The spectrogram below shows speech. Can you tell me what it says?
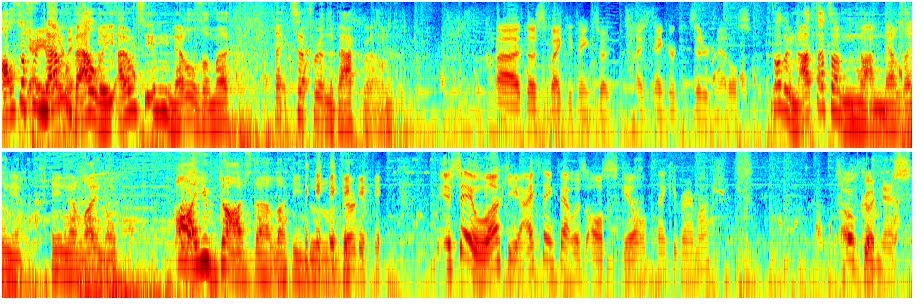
Also Yeah, for Nettle Valley, I don't see any nettles on the, except for in the background. uh, those spiky things are, I think, are considered nettles. No, they're not. That's a not nettle any any nettle I know. Oh, you dodged that, lucky little jerk. You say lucky. I think that was all skill. Thank you very much. Oh goodness.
